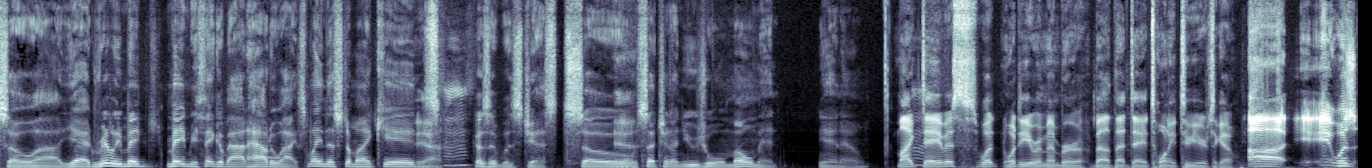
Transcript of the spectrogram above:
So uh, yeah, it really made made me think about how do I explain this to my kids because yeah. mm-hmm. it was just so yeah. such an unusual moment, you know. Mike Davis, what what do you remember about that day 22 years ago? Uh, it was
